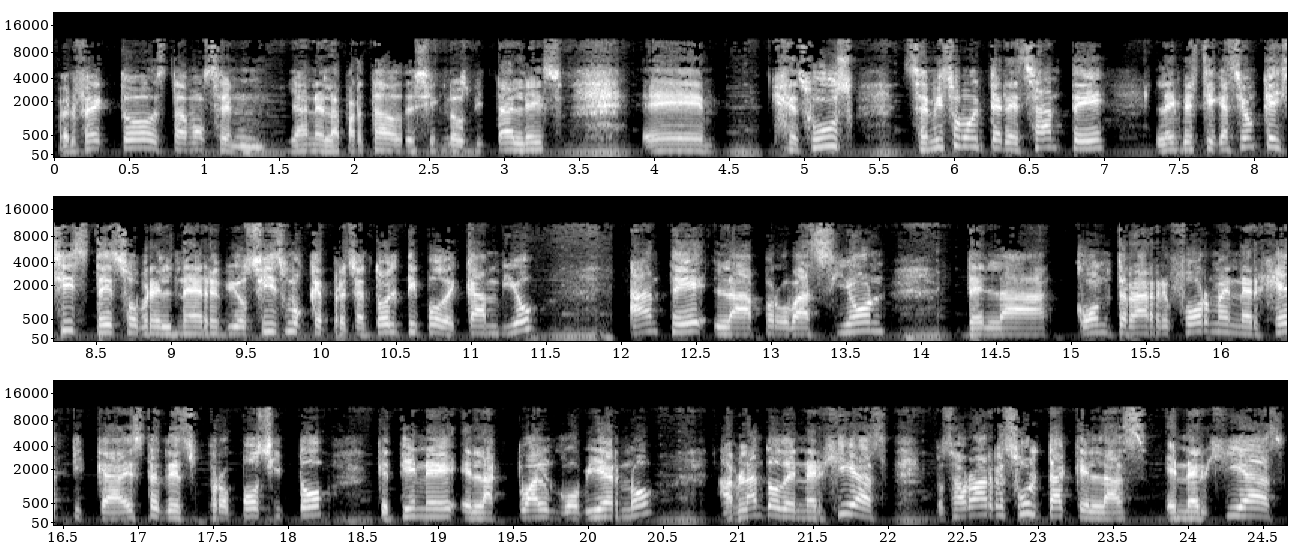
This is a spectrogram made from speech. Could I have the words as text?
Perfecto, estamos en, ya en el apartado de signos vitales. Eh, Jesús, se me hizo muy interesante la investigación que hiciste sobre el nerviosismo que presentó el tipo de cambio ante la aprobación de la contrarreforma energética, este despropósito que tiene el actual gobierno. Hablando de energías, pues ahora resulta que las energías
